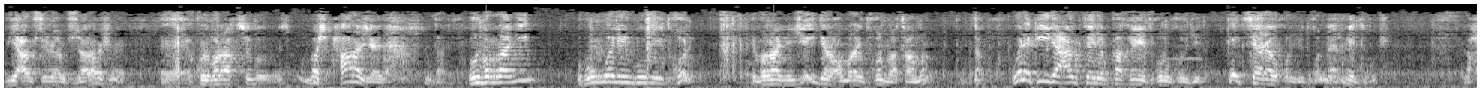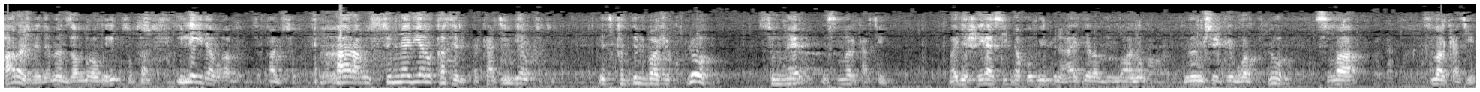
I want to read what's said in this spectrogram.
بيعوا وشراو التجاره كل مرة خصو مش حرج هذا. والبراني هو اللي نقولوا يدخل البراني جاي يدير عمره يدخل معتمر ولكن إذا عاود ثاني يبقى كيدخل ويخرج. كيتسارى ويخرج يدخل ما يلزموش. لا حرج هذا ما انزل الله به سلطان إلا إذا بغى قابسه ارى السنة ديال القتل ركعتين ديال القتل. يتقدم باش يقتلوه السنة يصلي ركعتين. وهذه حياة سيدنا خبيب بن عادي رضي الله عنه لما المشرك يبغوا يقتلوه. صلى صلى ركعتين.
